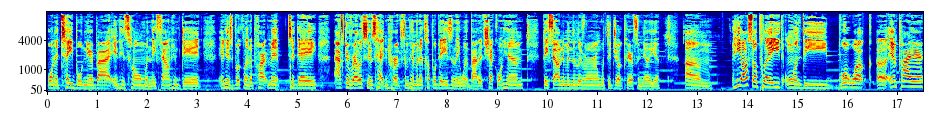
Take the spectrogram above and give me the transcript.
on a table nearby in his home when they found him dead in his Brooklyn apartment today. After relatives hadn't heard from him in a couple days and they went by to check on him, they found him in the living room with the drug paraphernalia. Um, he also played on the Boardwalk uh, Empire.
